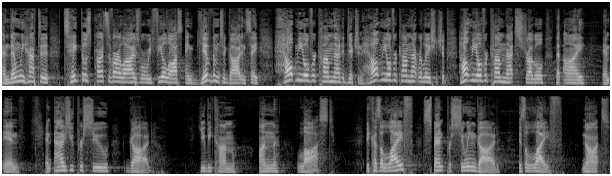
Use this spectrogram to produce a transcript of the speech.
And then we have to take those parts of our lives where we feel lost and give them to God and say, Help me overcome that addiction. Help me overcome that relationship. Help me overcome that struggle that I am in. And as you pursue God, you become unlost. Because a life spent pursuing God is a life not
